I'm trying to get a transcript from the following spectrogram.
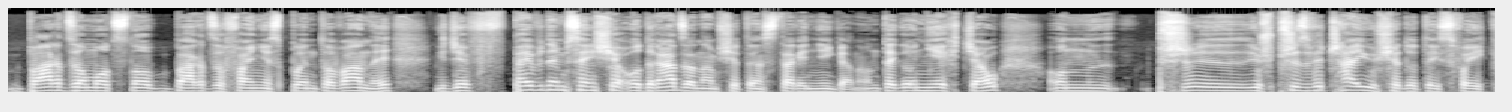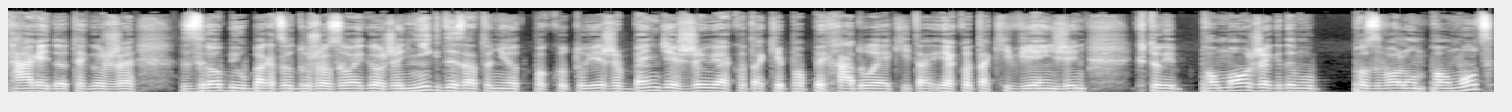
bardzo mocno, bardzo fajnie spuentowany, gdzie w pewnym sensie odradza nam się ten stary Nigan. On tego nie chciał, on przy, już przyzwyczaił się do tej swojej kary, do tego, że zrobił bardzo dużo złego, że nigdy za to nie odpokutuje, że będzie żył jako takie popychadło, jako taki więzień, który pomoże, gdy mu pozwolą pomóc,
